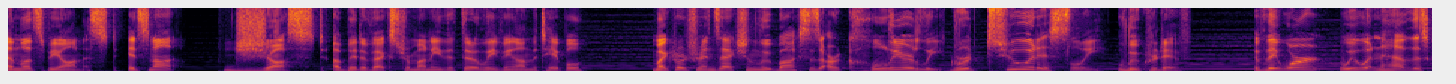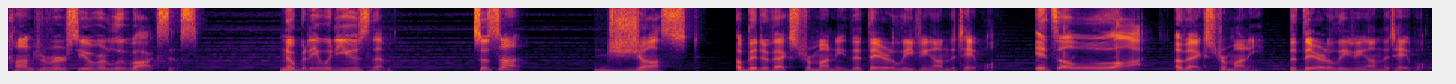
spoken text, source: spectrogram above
And let's be honest, it's not just a bit of extra money that they're leaving on the table. Microtransaction loot boxes are clearly, gratuitously lucrative. If they weren't, we wouldn't have this controversy over loot boxes. Nobody would use them. So it's not just a bit of extra money that they are leaving on the table. It's a lot of extra money that they are leaving on the table.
